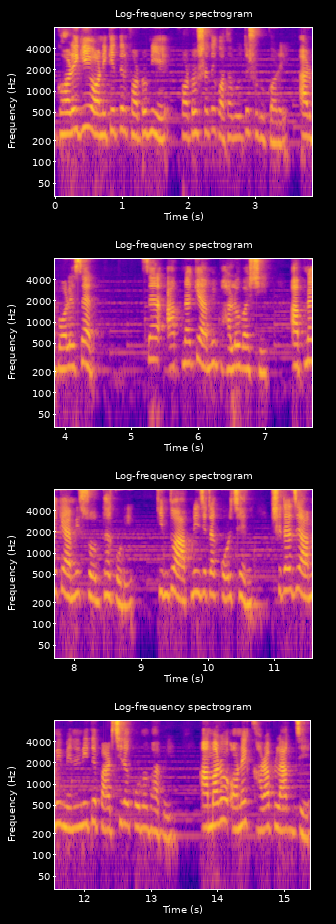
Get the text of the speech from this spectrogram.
ঘরে গিয়ে অনিকেতের ফটো নিয়ে ফটোর সাথে কথা বলতে শুরু করে আর বলে, স্যার স্যার, আপনাকে আমি ভালোবাসি, আপনাকে আমি শ্রদ্ধা করি, কিন্তু আপনি যেটা করছেন সেটা যে আমি মেনে নিতে পারছি না কোনোভাবেই। আমারও অনেক খারাপ লাগছে।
